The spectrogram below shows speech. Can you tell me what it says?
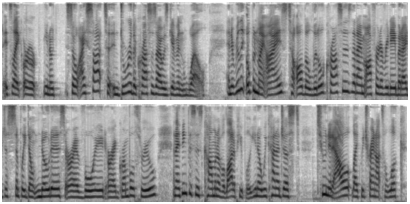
It's like, or, you know, so I sought to endure the crosses I was given well. And it really opened my eyes to all the little crosses that I'm offered every day, but I just simply don't notice or I avoid or I grumble through. And I think this is common of a lot of people. You know, we kind of just tune it out, like we try not to look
